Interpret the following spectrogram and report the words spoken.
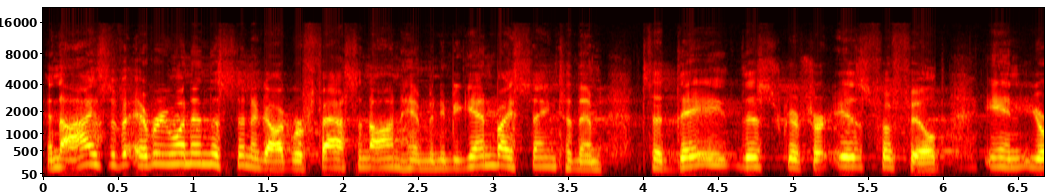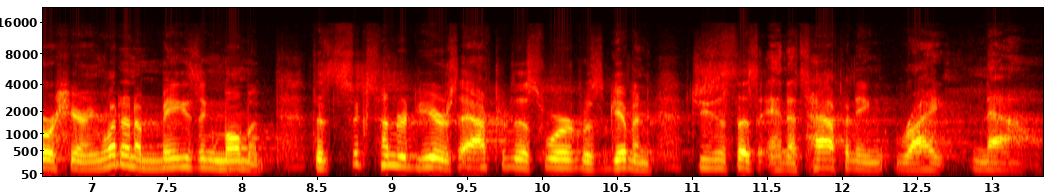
And the eyes of everyone in the synagogue were fastened on him. And he began by saying to them, Today this scripture is fulfilled in your hearing. What an amazing moment that 600 years after this word was given, Jesus says, And it's happening right now.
